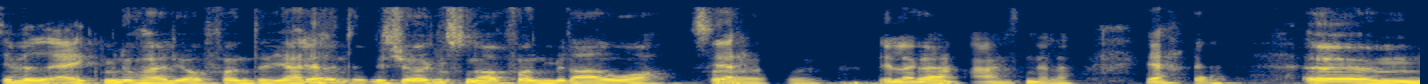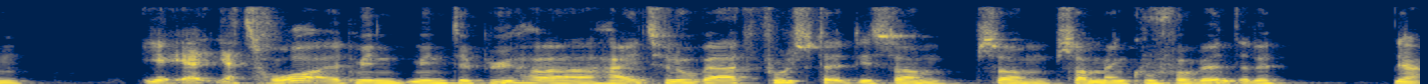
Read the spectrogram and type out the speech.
Det ved jeg ikke, men nu har jeg lige opfundet det. Jeg har Ja. ja. lavet Dennis Jørgensen opfundet mit eget ord. Så, Ja. Eller Ja. ja. Carlsen, eller... Ja, Øhm, jeg, jeg, jeg tror, at min, min debut har, har indtil nu været fuldstændig som, som, som man kunne forvente det. ja.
